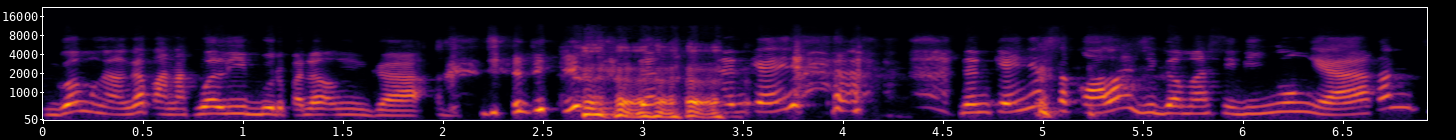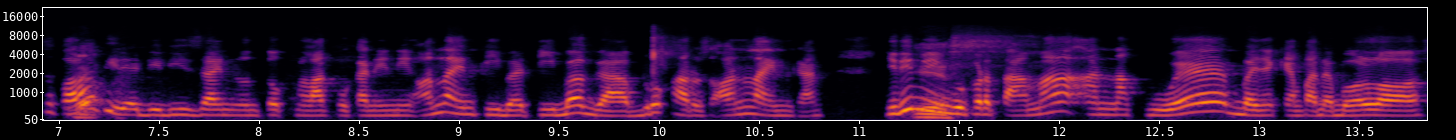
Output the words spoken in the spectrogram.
gue menganggap anak gue libur padahal enggak jadi dan, dan kayaknya dan kayaknya sekolah juga masih bingung ya kan sekolah Ya. tidak didesain untuk melakukan ini online tiba-tiba gabruk harus online kan jadi minggu Yes. pertama anak gue banyak yang pada bolos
